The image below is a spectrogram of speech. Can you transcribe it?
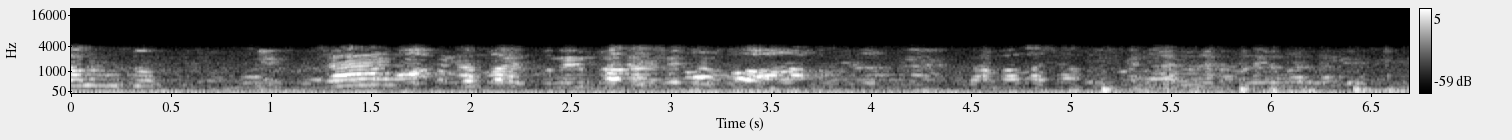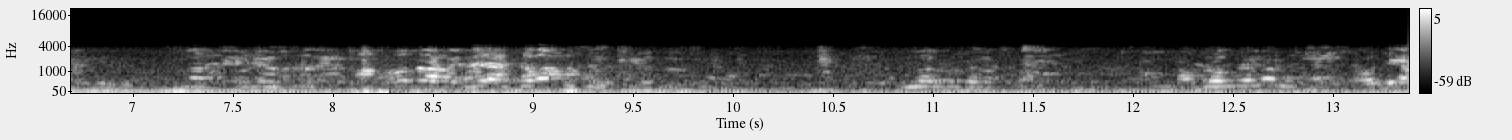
Erkan'ı vurdum. Sen... Ben valla şanslı. tamam mısın? Bunlar burada bak. Ablam öyle mi? O değil.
